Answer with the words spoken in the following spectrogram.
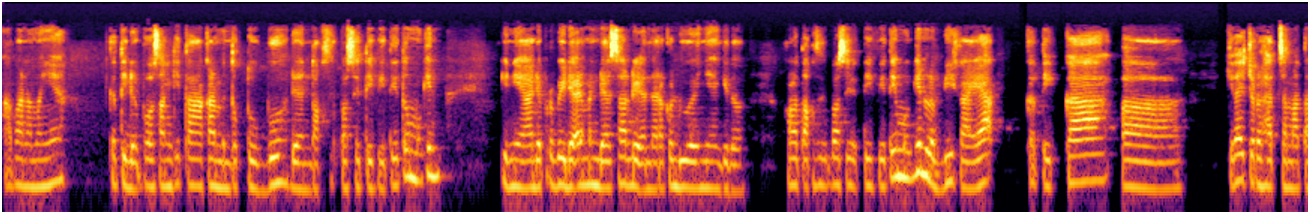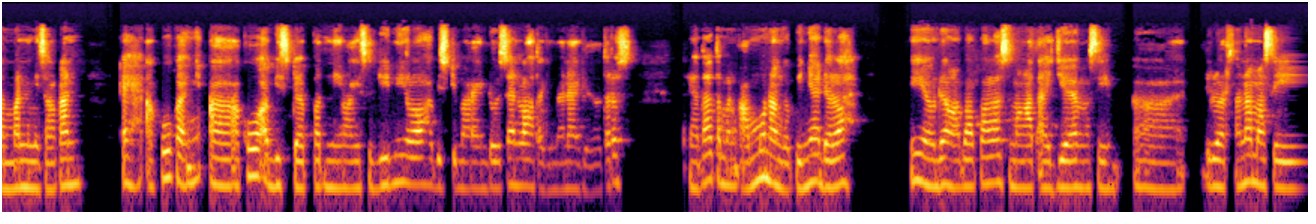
apa namanya ketidakpuasan kita akan bentuk tubuh dan toxic positivity itu mungkin gini ada perbedaan mendasar di antara keduanya gitu. Kalau toxic positivity mungkin lebih kayak ketika uh, kita curhat sama teman misalkan eh aku kayaknya uh, aku habis dapat nilai segini loh, habis dimarahin dosen loh atau gimana gitu. Terus ternyata teman kamu nanggepinnya adalah iya udah nggak apa-apa lah semangat aja masih uh, di luar sana masih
